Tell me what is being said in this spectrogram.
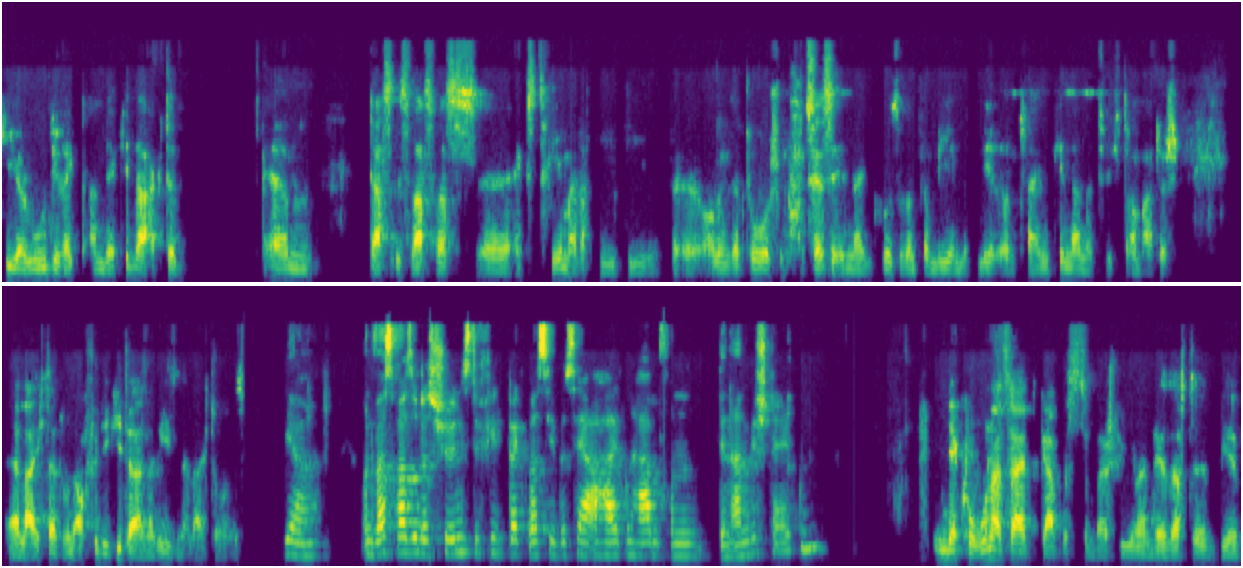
Kigaroo direkt an der Kinderakte. Ähm, das ist was, was äh, extrem einfach die, die äh, organisatorischen Prozesse in einer größeren Familie mit mehreren kleinen Kindern natürlich dramatisch erleichtert und auch für die Kita eine Riesenerleichterung ist. Ja. Und was war so das schönste Feedback, was Sie bisher erhalten haben von den Angestellten? In der Corona-Zeit gab es zum Beispiel jemanden, der sagte, wir,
